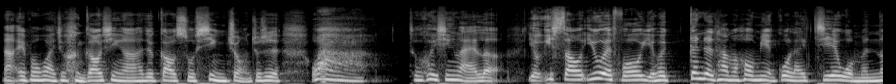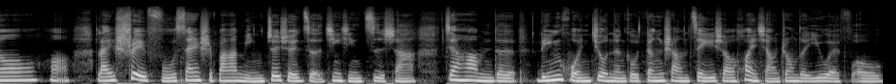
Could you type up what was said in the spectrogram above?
那 Apple White 就很高兴啊，他就告诉信众，就是哇。这彗星来了，有一艘 UFO 也会跟着他们后面过来接我们哦，啊，来说服三十八名追随者进行自杀，这样他们的灵魂就能够登上这一艘幻想中的 UFO。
